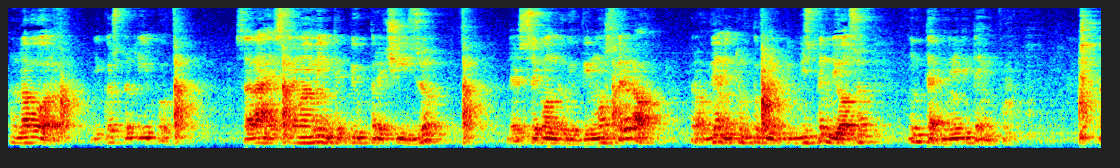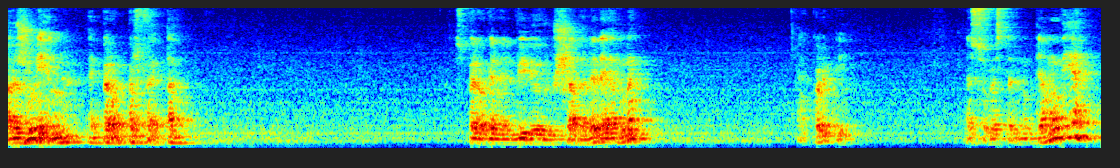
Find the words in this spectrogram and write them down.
un lavoro di questo tipo sarà estremamente più preciso del secondo che vi mostrerò, però ovviamente un pochino più dispendioso in termini di tempo. La julienne è però perfetta. Spero che nel video riusciate a vederle. Eccole qui. Adesso queste le mettiamo via.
